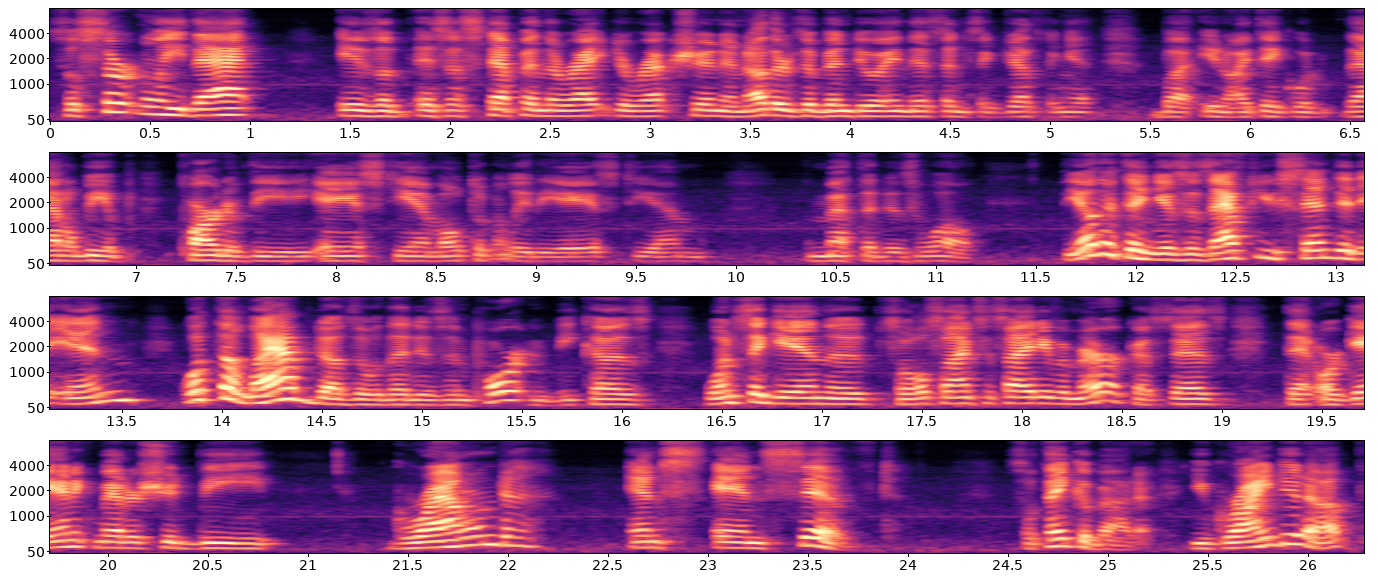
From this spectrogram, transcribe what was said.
So certainly that is a is a step in the right direction, and others have been doing this and suggesting it. But you know, I think that'll be a part of the ASTM, ultimately the ASTM method as well. The other thing is, is after you send it in, what the lab does with it is important because once again, the Soil Science Society of America says that organic matter should be ground and and sieved. So think about it. You grind it up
